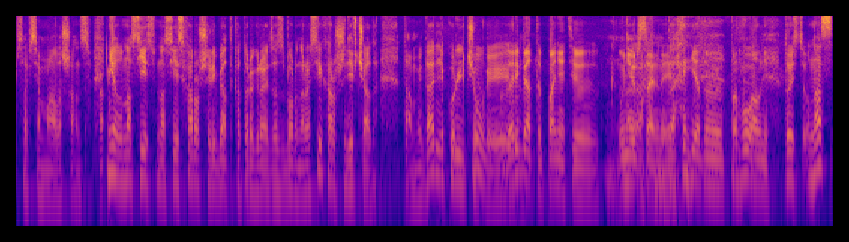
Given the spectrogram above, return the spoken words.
совсем мало шансов. Нет, у нас есть, у нас есть хорошие ребята, которые играют за сборную России, хорошие девчата. Там и Дарья Куличук, Ну, и... Ребята, понятие универсальные, да. я думаю, Вот. вполне. То есть у нас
